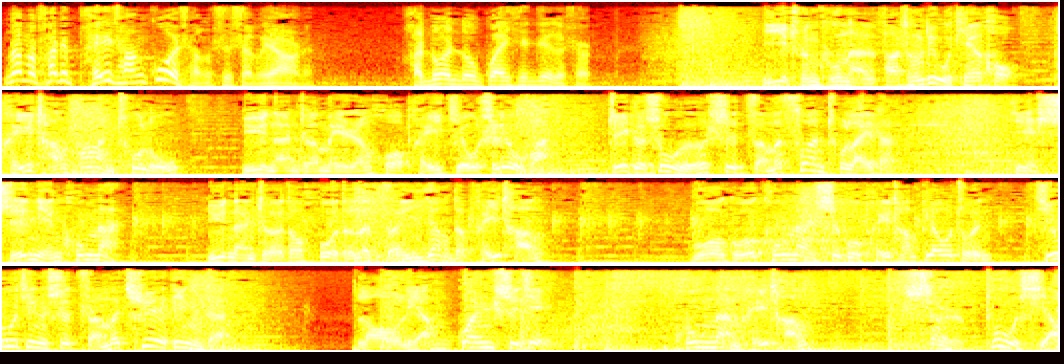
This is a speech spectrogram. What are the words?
那么它的赔偿过程是什么样的？很多人都关心这个事儿。伊春空难发生六天后，赔偿方案出炉，遇难者每人获赔九十六万。这个数额是怎么算出来的？近十年空难，遇难者都获得了怎样的赔偿？我国空难事故赔偿标准究竟是怎么确定的？老梁观世界，空难赔偿事儿不小。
